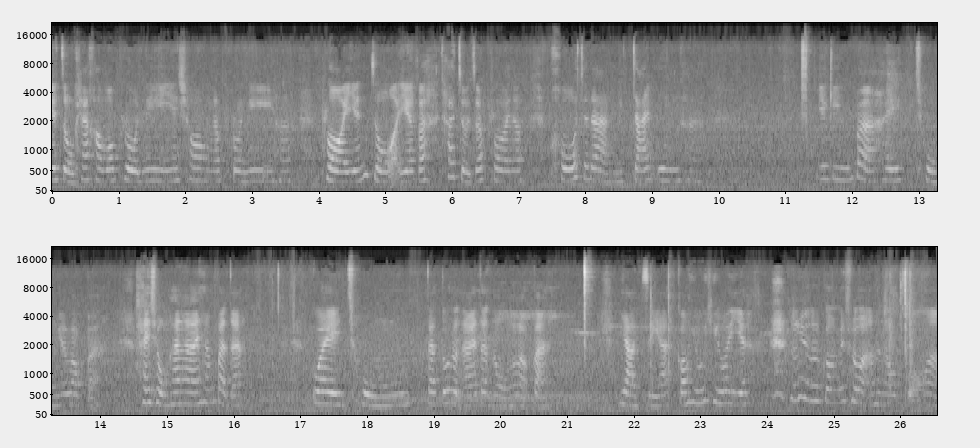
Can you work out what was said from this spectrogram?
ยายโจแค่คำว่าโพรนี่ช่องนะโพรนี่ฮะพลอยยันโจเยอะก็ถ้าโจจะพลอยนะโคจะด่างมีใจายอุ่นค่ะยายกินป่ะให้ชงยหรอป่ะให้ชงข้างไอ้ทั้งป่ะจ้ะ กล้วยชงตาตู้หรือไอ้ตาหนงหรอปะอยากเสียกองหิวหิวอะเยอะนี่คือกองไม่สว่างเรากองอะ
